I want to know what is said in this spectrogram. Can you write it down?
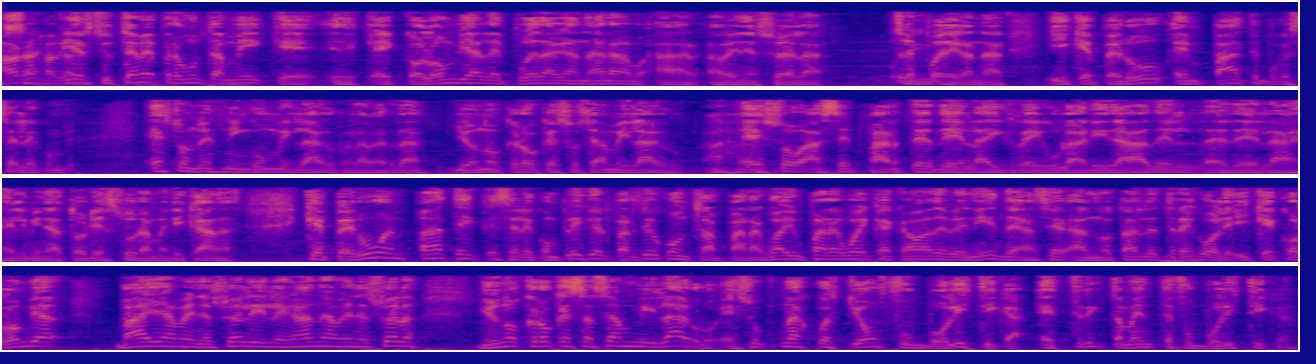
Ahora. Javier, si usted me pregunta a mí que, eh, que Colombia le pueda ganar a, a- a Venezuela, Sí. puede ganar. Y que Perú empate porque se le cumple. Esto no es ningún milagro, la verdad. Yo no creo que eso sea milagro. Ajá. Eso hace parte de la irregularidad del- de, las eliminatorias suramericanas. Que Perú empate, que se le complique el partido contra Paraguay, un Paraguay que acaba de venir de hacer, anotarle tres goles. Y que Colombia vaya a Venezuela y le gane a Venezuela. Yo no creo que eso sea un milagro. Es una cuestión futbolística, estrictamente futbolística.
